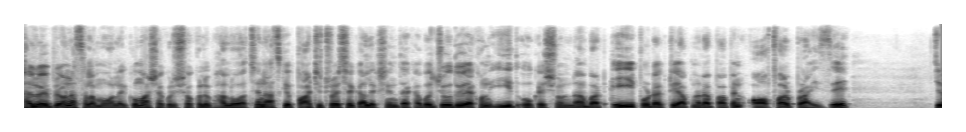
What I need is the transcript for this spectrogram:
হ্যালো এভরিওয়ান আসসালামু আলাইকুম আশা করি সকলে ভালো আছেন। আজকে পার্টি ড্রেসের কালেকশন দেখাবো। যদিও এখন ঈদ ওকেশন না বাট এই প্রোডাক্টটি আপনারা পাবেন অফার প্রাইসে যে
